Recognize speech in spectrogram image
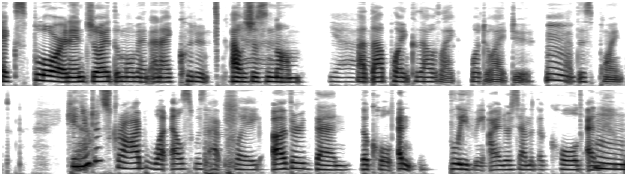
explore and enjoy the moment and i couldn't i was just numb Yeah. at that point because i was like what do i do Mm. at this point Can Yeah. you describe what else was at play other than the cold? And believe me, I understand that the cold and Hmm.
